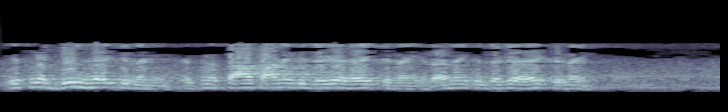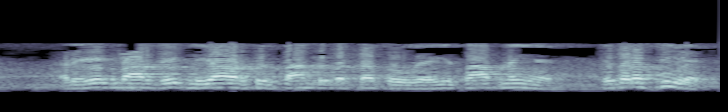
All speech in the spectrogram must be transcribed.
इसमें बिल है कि नहीं? इसमें सांप आने की जगह है कि नहीं? रहने की जगह है कि नहीं? अरे, एक बार देख लिया और फिर शाम के पत्ता हो गए ये सांप नहीं है। ये तो रस्सी है।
